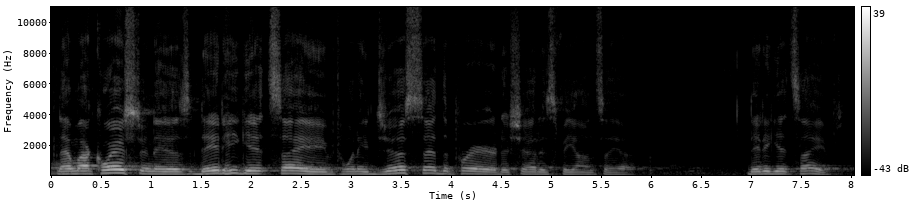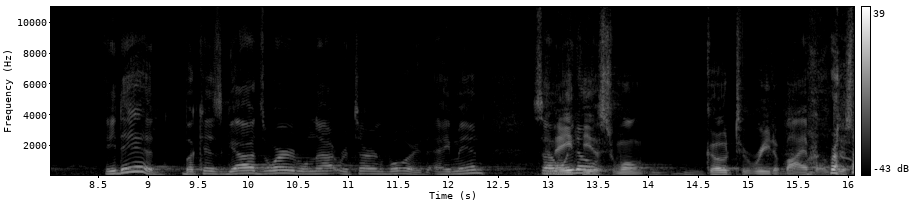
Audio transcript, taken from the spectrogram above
on. Now, my question is Did he get saved when he just said the prayer to shut his fiancee up? Did he get saved? He did, because God's word will not return void. Amen. So An atheist won't go to read a Bible just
